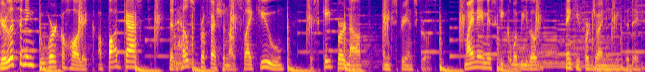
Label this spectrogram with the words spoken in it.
You're listening to Workaholic, a podcast that helps professionals like you escape burnout and experience growth. My name is Kiko Mabilog. Thank you for joining me today.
